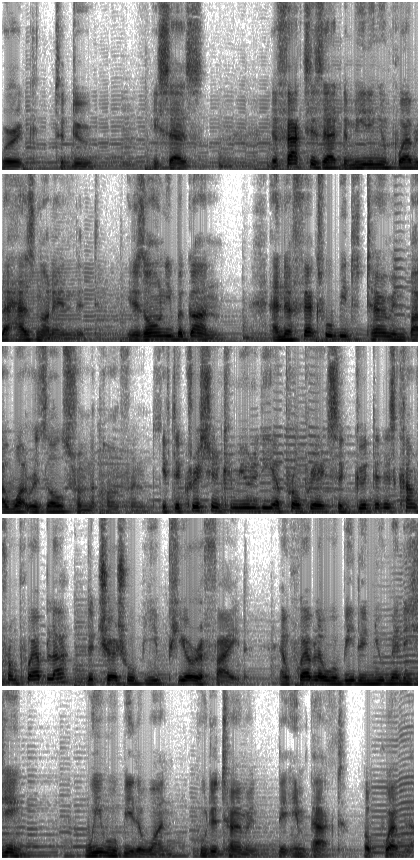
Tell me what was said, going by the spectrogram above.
work to do. He says, The fact is that the meeting in Puebla has not ended. It has only begun, and the effects will be determined by what results from the conference. If the Christian community appropriates the good that has come from Puebla, the church will be purified, and Puebla will be the new Medellin. We will be the one who determine the impact of Puebla.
